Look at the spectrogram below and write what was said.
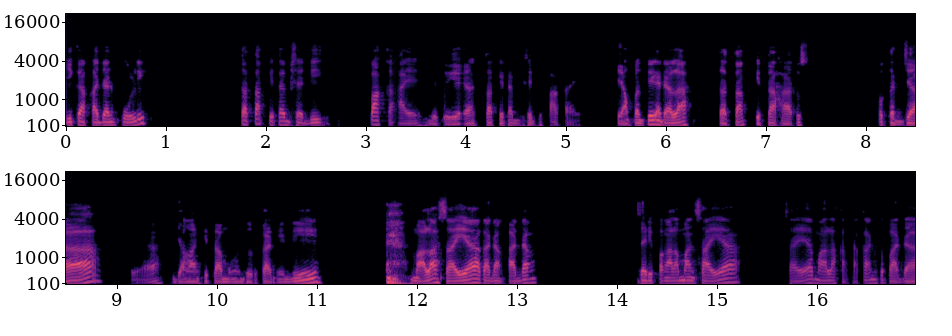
jika keadaan pulih tetap kita bisa dipakai gitu ya. Tetap kita bisa dipakai. Yang penting adalah tetap kita harus bekerja ya. Jangan kita mengundurkan ini. Malah saya kadang-kadang dari pengalaman saya saya malah katakan kepada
